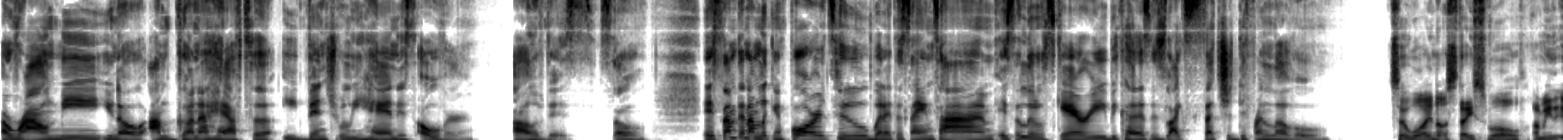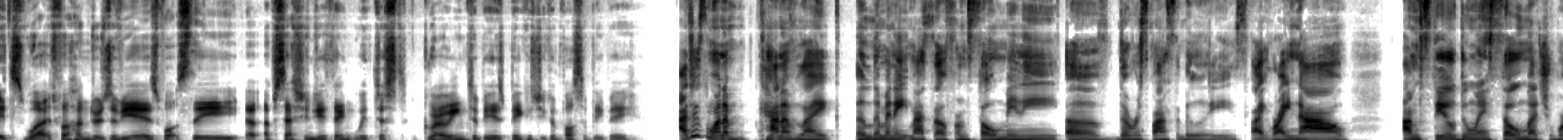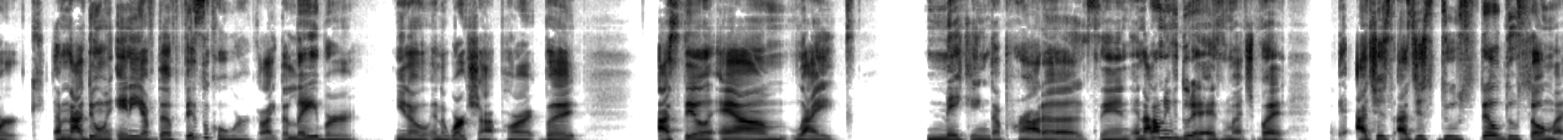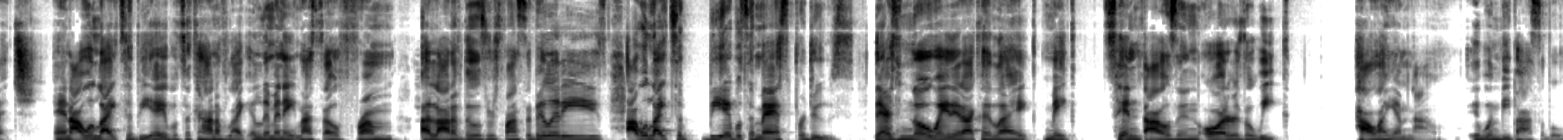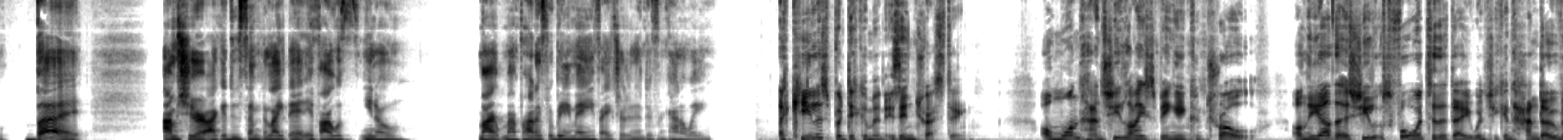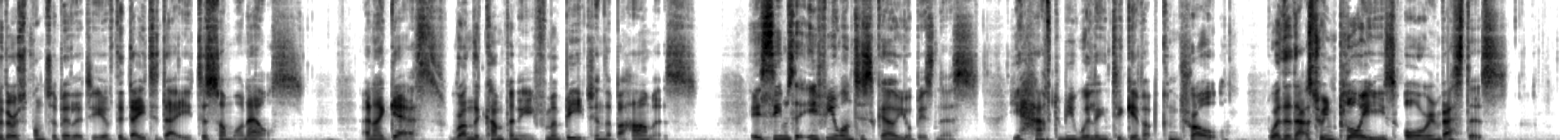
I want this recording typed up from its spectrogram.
around me. You know, I'm gonna have to eventually hand this over, all of this. So it's something I'm looking forward to, but at the same time, it's a little scary because it's like such a different level. So why not stay small? I mean, it's worked for hundreds of years. What's the uh, obsession, do you think, with just growing to be as big as you can possibly be? I just want to kind of like eliminate myself from so many of the responsibilities. Like right now, I'm still doing so much work. I'm not doing any of the physical work, like the labor, you know, in the workshop part, but I still am like making the products and and I don't even do that as much, but I just I just do still do so much. And I would like to be able to kind of like eliminate myself from a lot of those responsibilities. I would like to be able to mass produce. There's no way that I could like make 10,000 orders a week how I am now. It wouldn't be possible. But I'm sure I could do something like that if I was, you know, my, my products were being manufactured in a different kind of way. Akila's predicament is interesting. On one hand, she likes being in control. On the other, she looks forward to the day when she can hand over the responsibility of the day to day to someone else. And I guess run the company from a beach in the Bahamas. It seems that if you want to scale your business, you have to be willing to give up control, whether that's to employees or investors.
